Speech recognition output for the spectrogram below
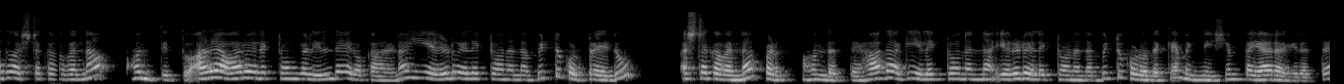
ಅದು ಅಷ್ಟಕವನ್ನ ಹೊಂದ್ತಿತ್ತು. ಆದ್ರೆ ಆರು ಎಲೆಕ್ಟ್ರಾನ್ಗಳು ಇಲ್ಲದೆ ಇರೋ ಕಾರಣ ಈ ಎರಡು ಎಲೆಕ್ಟ್ರಾನ್ ಅನ್ನ ಬಿಟ್ಟು ಕೊಟ್ರೆ ಇದು ಅಷ್ಟಕವನ್ನ ಪಡ್, ಹೊಂದತ್ತೆ. ಹಾಗಾಗಿ ಎಲೆಕ್ಟ್ರಾನ್ ಅನ್ನ ಎರಡು ಎಲೆಕ್ಟ್ರಾನ್ ಅನ್ನ ಬಿಟ್ಟು ಕೊಡೋದಕ್ಕೆ ಮೆಗ್ನೀಷಿಯಂ ತಯಾರಾಗಿರುತ್ತೆ.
